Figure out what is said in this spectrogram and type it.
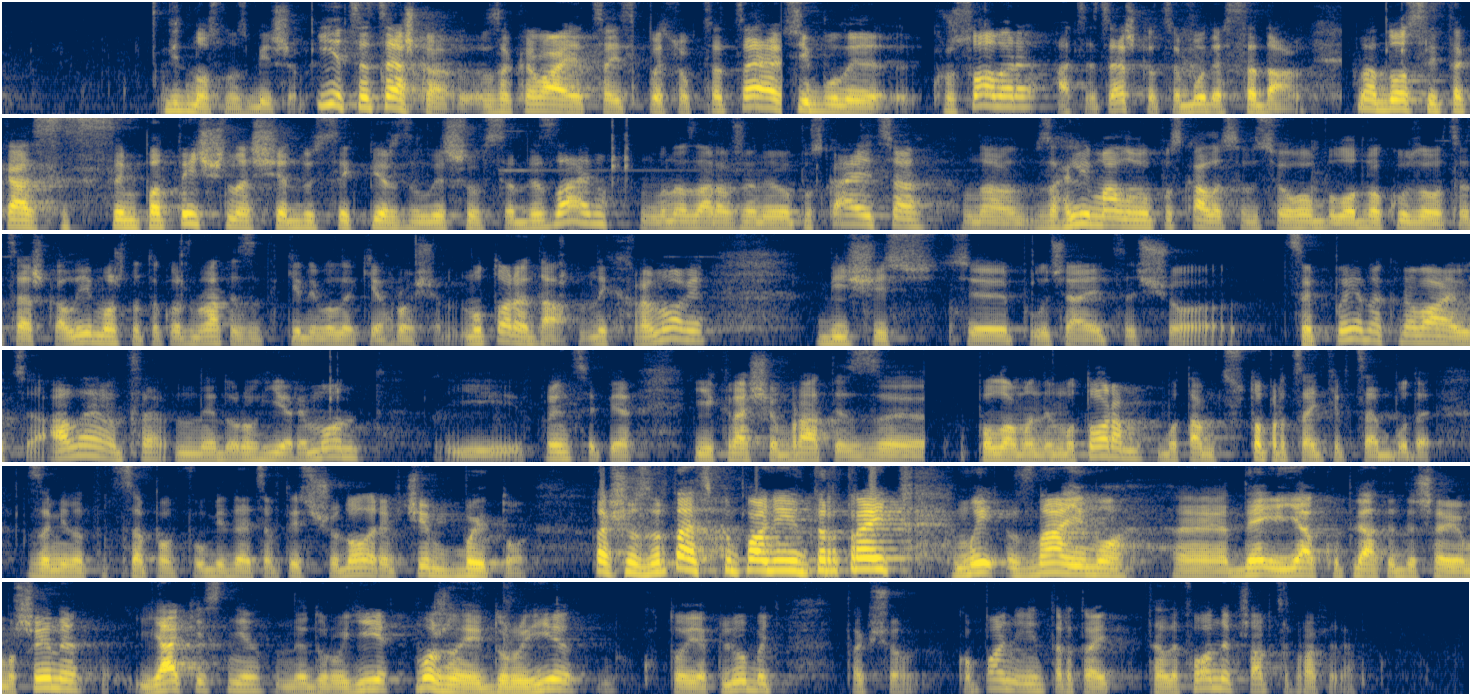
Відносно з більшим. І ЦЦшка закриває цей список ЦЦ. Всі були кросовери, а ЦЦшка це буде седан. Вона досить така симпатична, ще до сих пір залишився дизайн. Вона зараз вже не випускається. Вона взагалі мало випускалася. Всього було два кузова ЦЦшка, але її можна також брати за такі невеликі гроші. Мотори, да, в них хренові. Більшість виходить, що цепи накриваються, але це недорогий ремонт. І, в принципі, її краще брати з поломаним мотором, бо там 100% це буде. Заміна це обійдеться в 1000 доларів, чим бито. Так що звертайтеся в компанію Intertrade. Ми знаємо, е, де і як купляти дешеві машини, якісні, недорогі, можна і дорогі, хто як любить. Так що компанія Intertrade. Телефони в шапці профіля.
